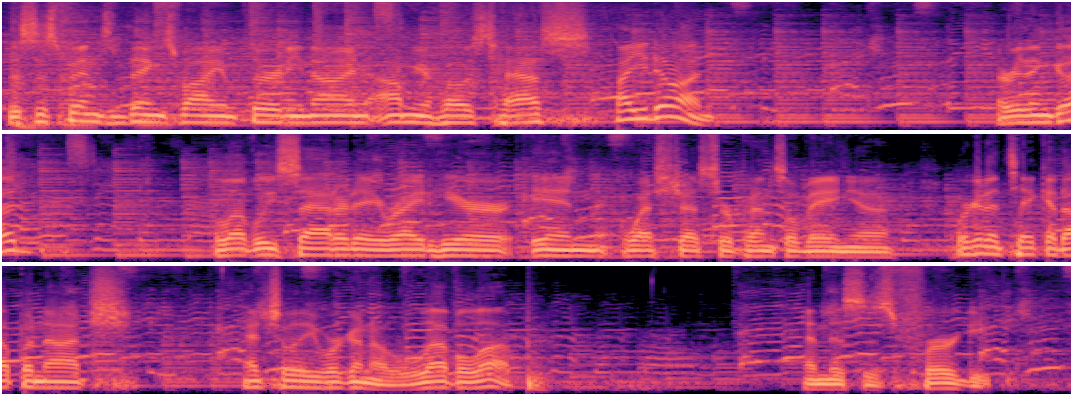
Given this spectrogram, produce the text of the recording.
This is Spins and Things Volume 39. I'm your host, Hess. How you doing? Everything good? Lovely Saturday right here in Westchester, Pennsylvania. We're going to take it up a notch. Actually, we're going to level up. And this is Fergire.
